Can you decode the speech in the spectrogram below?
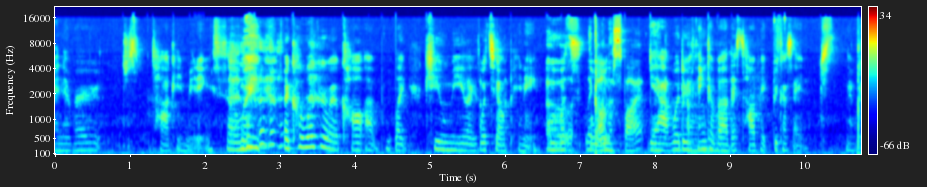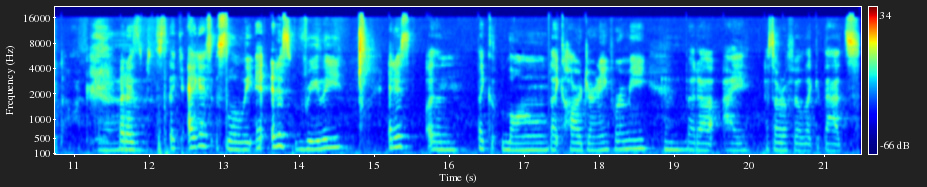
i never just talk in meetings so my, my coworker will call up like cue me like what's your opinion Oh, what's like on the spot? yeah what do you think Oh. about this topic because i just never talk Yeah. but it's like i guess slowly it, it is really it is um like long like hard journey for me Mm. but uh, I, I sort of feel like that's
